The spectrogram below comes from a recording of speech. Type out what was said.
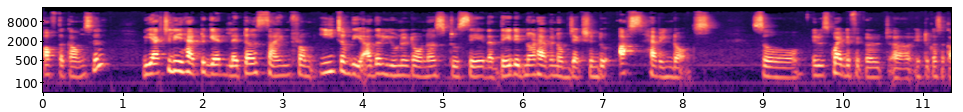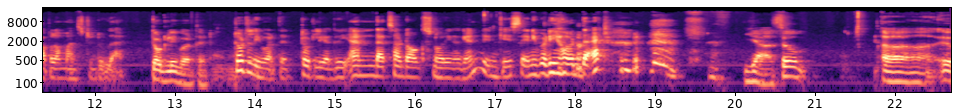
of the council, we actually had to get letters signed from each of the other unit owners to say that they did not have an objection to us having dogs. So it was quite difficult. Uh, it took us a couple of months to do that. Totally worth it Totally worth it. Totally agree. And that's our dog snoring again, in case anybody heard that. Yeah. So, uh, uh,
